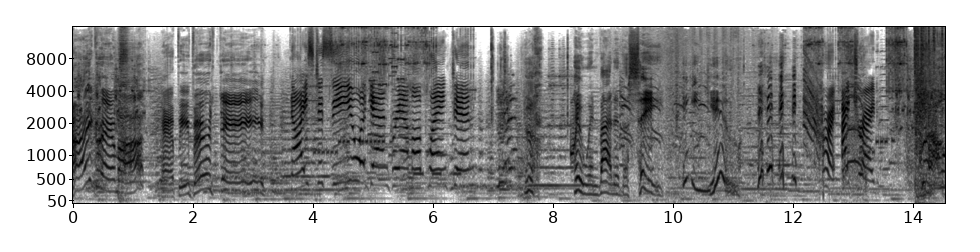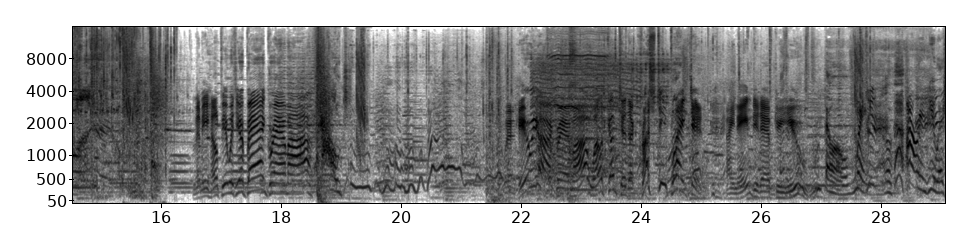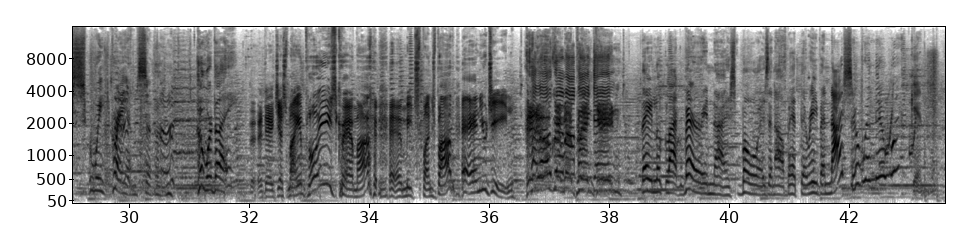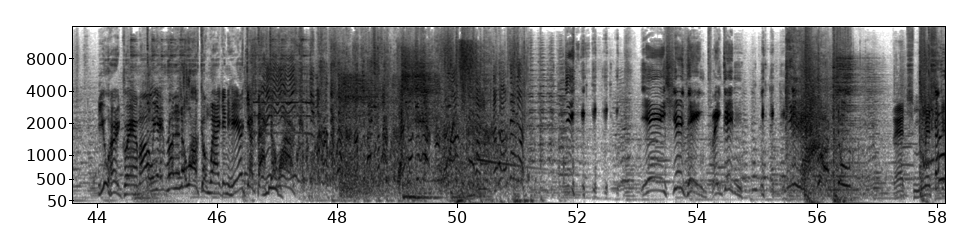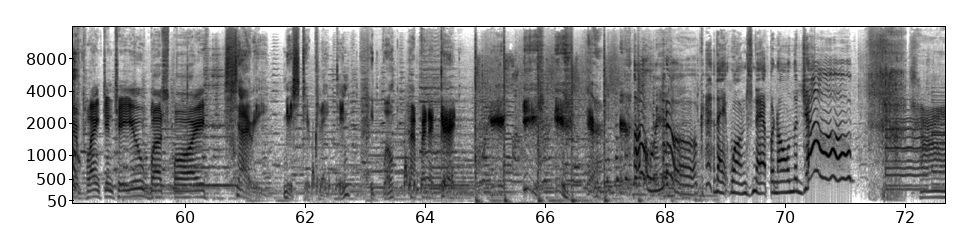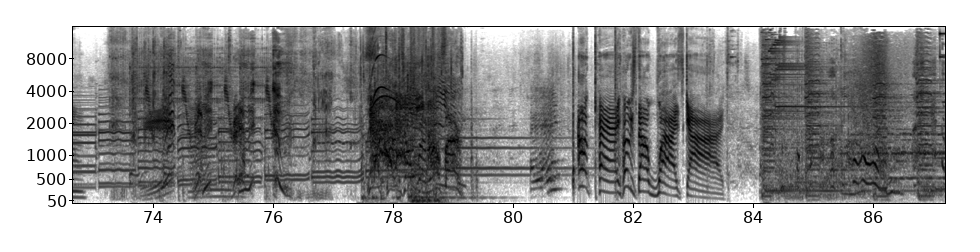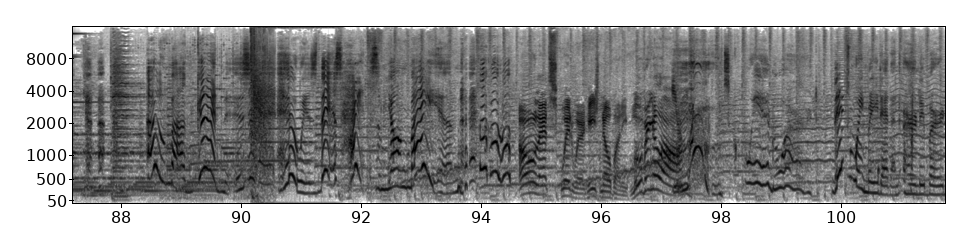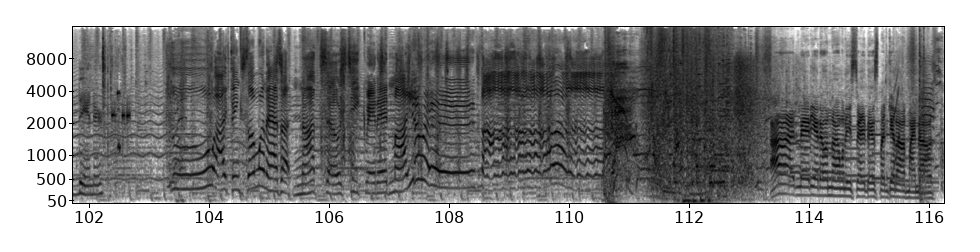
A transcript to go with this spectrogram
Hi, Grandma. Happy birthday. Nice to see you again, Grandma Plankton. Who invited the sea? You. All right, I tried. Let me help you with your bag, Grandma. Ouch! Well, here we are, Grandma. Welcome to the Krusty Plankton. I named it after you. Oh, well, aren't you a sweet grandson? Who are they? Uh, they're just my employees, Grandma. Uh, meet SpongeBob and Eugene. Hello, Grandma Plankton. They look like very nice boys, and I'll bet they're even nicer when they're working. You heard, Grandma. We ain't running a welcome wagon here. Get back to work. sure thing, Plankton. That's Mr. Oh. Plankton to you, bus boy. Sorry, Mr. Plankton. It won't happen again. Oh, look, that one's napping on the job. Nap time's over, Roper! Okay, who's the wise guy? Oh, my goodness. Who is this handsome young man? Oh, that's Squidward. He's nobody. Moving along. Mm, Squidward. Didn't we meet at an early bird dinner? Ooh, I think someone has a not so secret admirer. All right, lady, I don't normally say this, but get off my nose.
